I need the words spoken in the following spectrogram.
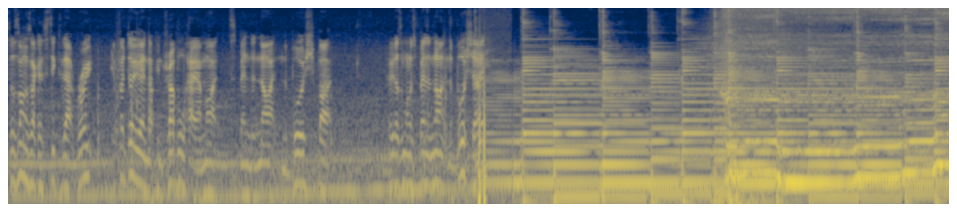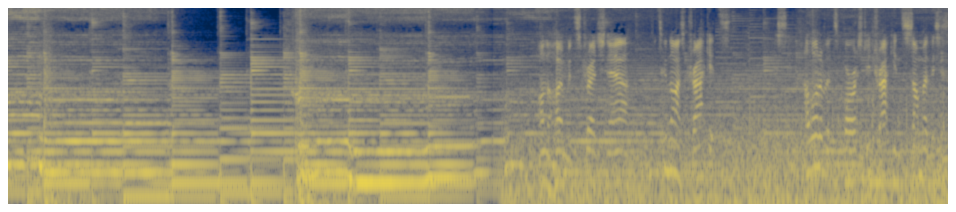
So as long as I can stick to that route, if I do end up in trouble, hey, I might spend a night in the bush, but who doesn't want to spend a night in the bush, eh? On the homeward stretch now. It's a nice track. It's, it's a lot of it's forestry track. In summer, this is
